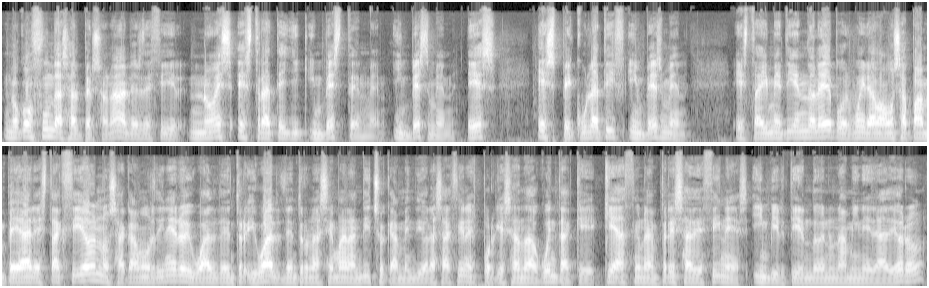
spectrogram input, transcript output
no confundas al personal, es decir, no es strategic investment, investment es speculative investment estáis metiéndole, pues mira, vamos a pampear esta acción, nos sacamos dinero, igual dentro, igual dentro de una semana han dicho que han vendido las acciones porque se han dado cuenta que qué hace una empresa de cines invirtiendo en una minera de oro,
